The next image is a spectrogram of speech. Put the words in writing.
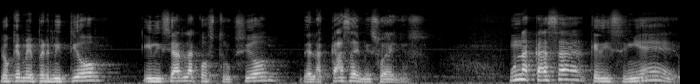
lo que me permitió iniciar la construcción de la casa de mis sueños. Una casa que diseñé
